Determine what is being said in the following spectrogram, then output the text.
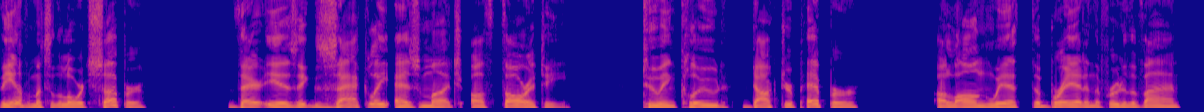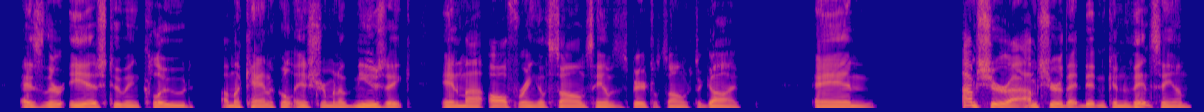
the implements of the Lord's Supper. There is exactly as much authority to include Dr. Pepper along with the bread and the fruit of the vine as there is to include a mechanical instrument of music in my offering of psalms, hymns, and spiritual songs to God. And I'm sure I'm sure that didn't convince him,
